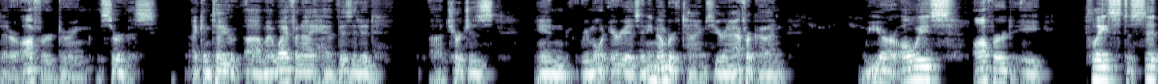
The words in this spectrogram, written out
that are offered during the service. I can tell you, uh, my wife and I have visited uh, churches in remote areas any number of times here in Africa, and we are always offered a place to sit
